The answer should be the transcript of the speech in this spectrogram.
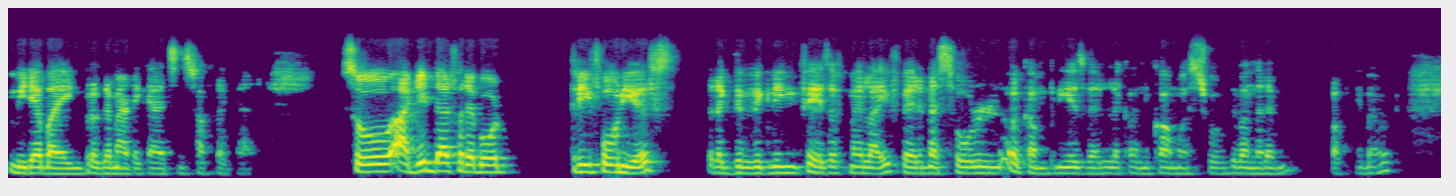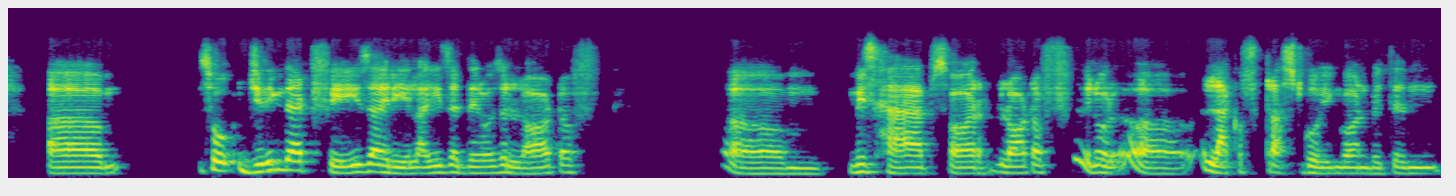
media buying, programmatic ads, and stuff like that. So I did that for about three, four years, like the beginning phase of my life, wherein I sold a company as well, like an e-commerce store, the one that I'm talking about. Um, so during that phase, I realized that there was a lot of um, mishaps or a lot of you know uh, lack of trust going on within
